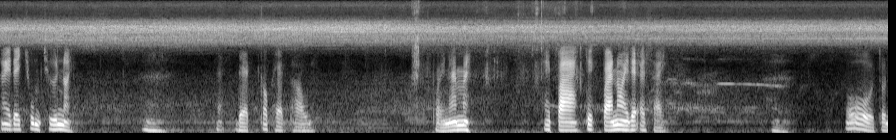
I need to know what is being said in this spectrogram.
ให้ได้ชุ่มชื้นหน่อยแดดก็แผดเผา ปล่อยน้ำมา ให้ปลาเล็กปลาน้อยได้อาศัย โอ้ ต้น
